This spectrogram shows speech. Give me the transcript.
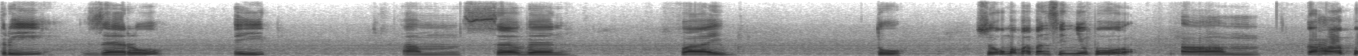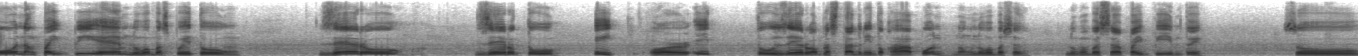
308 um 7 5 2 So kung mapapansin nyo po um kahapon ng 5 p.m. lumabas po itong 0 0 to 8 or 8 to 0 ang plastado nito kahapon nung lumabas sa lumabas sa 5 p.m. to eh. So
